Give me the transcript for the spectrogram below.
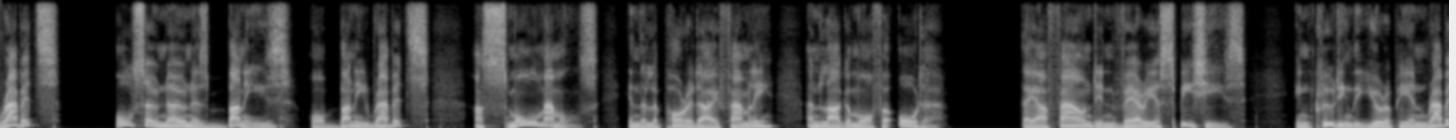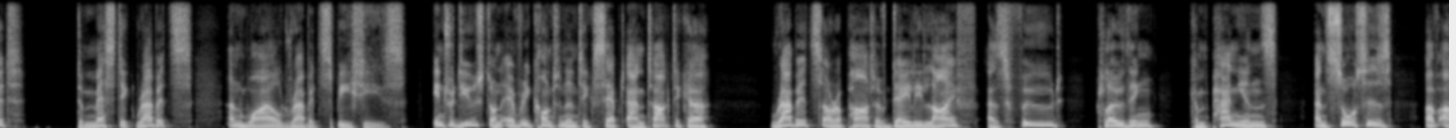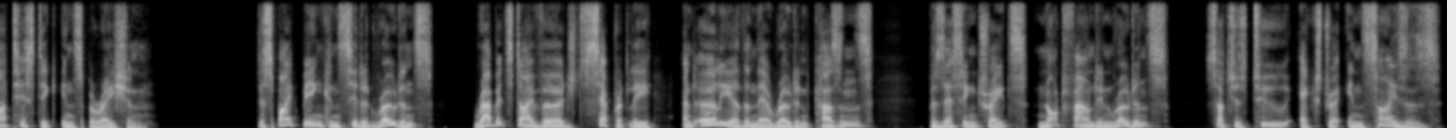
Rabbits, also known as bunnies or bunny rabbits, are small mammals in the Leporidae family and Lagomorpha order. They are found in various species, including the European rabbit, domestic rabbits, and wild rabbit species. Introduced on every continent except Antarctica, rabbits are a part of daily life as food, clothing, companions, and sources of artistic inspiration. Despite being considered rodents, rabbits diverged separately and earlier than their rodent cousins, possessing traits not found in rodents, such as two extra incisors.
